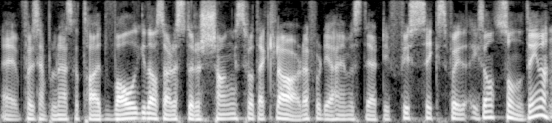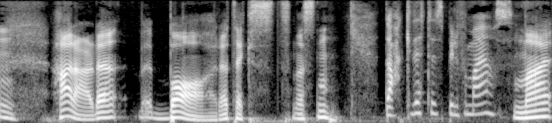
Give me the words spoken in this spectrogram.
uh, F.eks. når jeg skal ta et valg, da, så er det større sjanse for at jeg klarer det fordi jeg har investert i physics, for, ikke sant? sånne ting. da Her er det bare tekst, nesten. Da er ikke dette et spill for meg, altså. Nei,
